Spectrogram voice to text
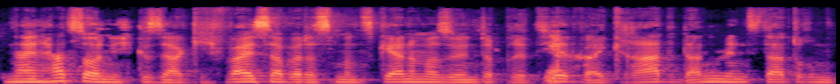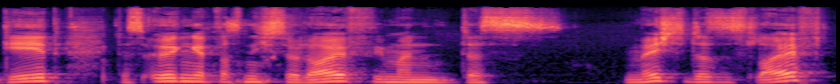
Nein, hast du auch nicht gesagt. Ich weiß aber, dass man es gerne mal so interpretiert, ja. weil gerade dann, wenn es darum geht, dass irgendetwas nicht so läuft, wie man das möchte, dass es läuft,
